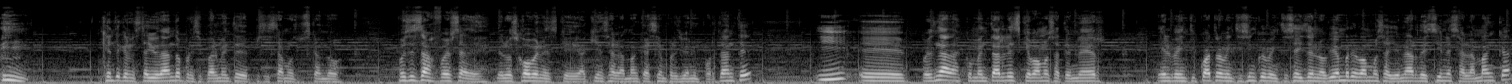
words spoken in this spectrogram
gente que nos está ayudando, principalmente pues estamos buscando pues esa fuerza de, de los jóvenes que aquí en Salamanca siempre es bien importante. Y eh, pues nada, comentarles que vamos a tener el 24, 25 y 26 de noviembre, vamos a llenar de cine Salamanca.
